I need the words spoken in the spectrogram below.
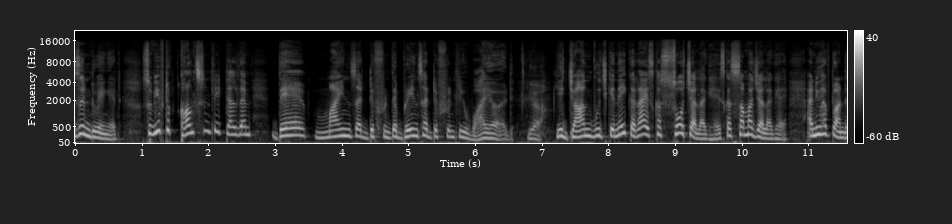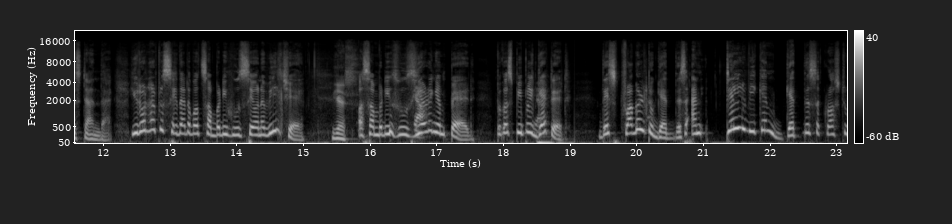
isn't doing it so we have to constantly tell them their minds are different their brains are differently wired Yeah. ये जानबूझ के नहीं कर रहा है इसका सोच अलग है इसका समझ अलग है and you have to understand that you don't have to say that about somebody who's say on a wheelchair Yes. or somebody who's hearing impaired because people get it. They struggle to get this. And till we can get this across to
